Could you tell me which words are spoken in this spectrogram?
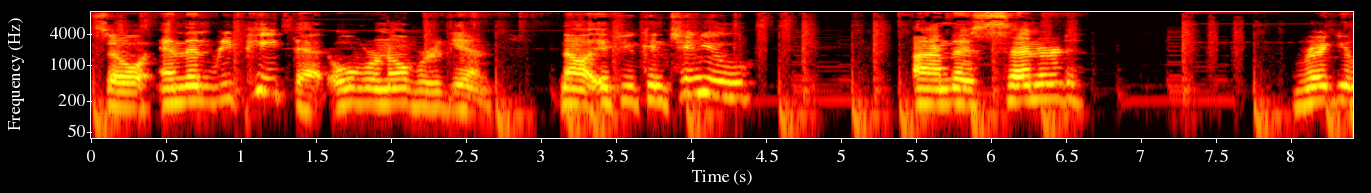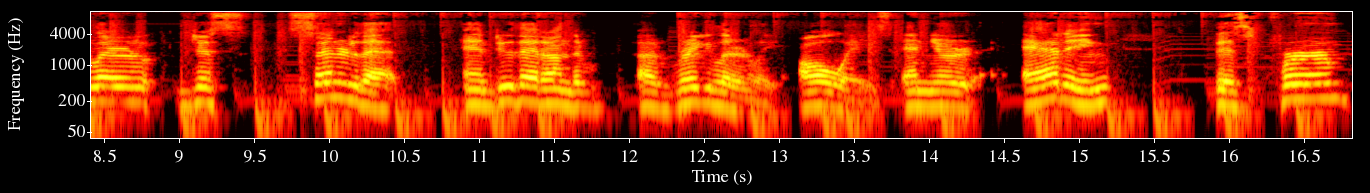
So, and then repeat that over and over again. Now, if you continue on this centered, regular, just center that and do that on the uh, regularly, always, and you're adding this firm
